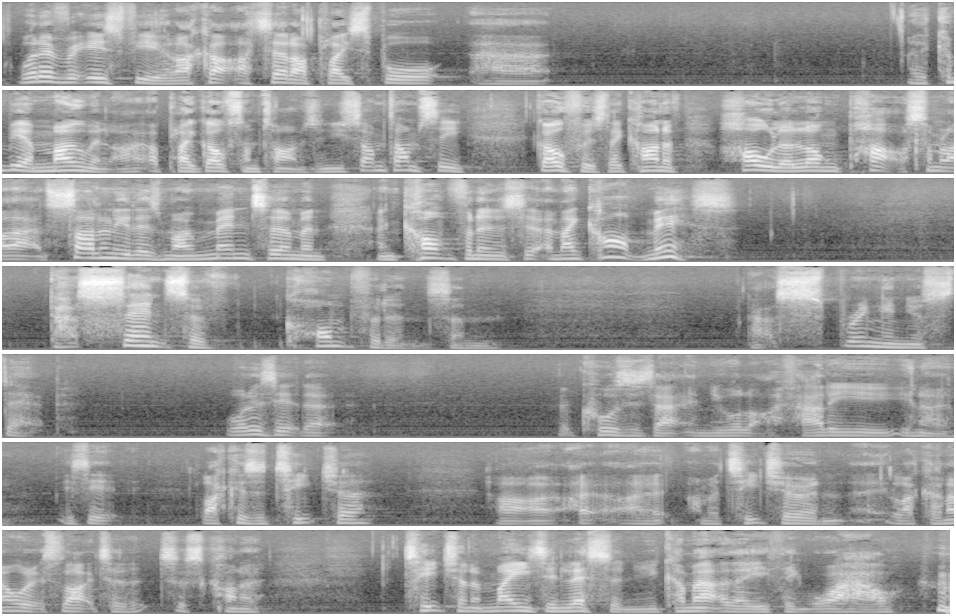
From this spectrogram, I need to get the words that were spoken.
whatever it is for you. Like I, I said, I play sport. Uh, there can be a moment, I, play golf sometimes, and you sometimes see golfers, they kind of hole a long putt or something like that, and suddenly there's momentum and, and confidence, and they can't miss. That sense of confidence and that spring in your step. What is it that, that causes that in your life? How do you, you know, is it like as a teacher? I, I, I'm a teacher, and like I know what it's like to just kind of teach an amazing lesson. You come out of there, you think, wow.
